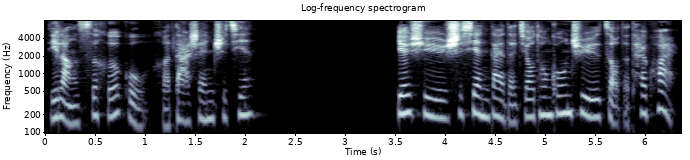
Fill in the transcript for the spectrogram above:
迪朗斯河谷和大山之间。也许是现代的交通工具走得太快，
